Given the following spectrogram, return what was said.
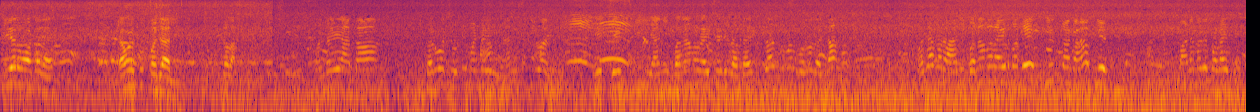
क्लिअर वॉटर आहे. त्यामुळे खूप मजा आली. चला. मंडळी आता सर्व छोटी मंडळी आणि स्टीवन हे जेट आणि बनाना राईडसाठी जात आहेत. तर तुम्हाला बोलत आहे का मजा करा. आणि बनाना राईडमध्ये फ्लिप टाका हा फ्लिप पाण्यामध्ये पडायचं.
